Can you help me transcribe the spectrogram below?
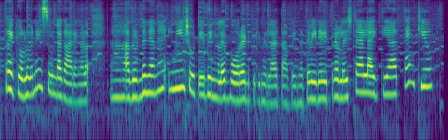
അത്രയൊക്കെ ഉള്ളൂ. പിന്നെ ഇസുവിന്റെ കാര്യങ്ങൾ അതുകൊണ്ട് ഞാൻ ഇനിയും ഷൂട്ട് ചെയ്ത് നിങ്ങളെ ബോറടിപ്പിക്കുന്നില്ല കേട്ടോ. അപ്പോൾ ഇന്നത്തെ വീഡിയോ ഇത്രയേ ഉള്ളൂ. ഇഷ്ടമായി ലൈക്ക് ചെയ്യുക. താങ്ക്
